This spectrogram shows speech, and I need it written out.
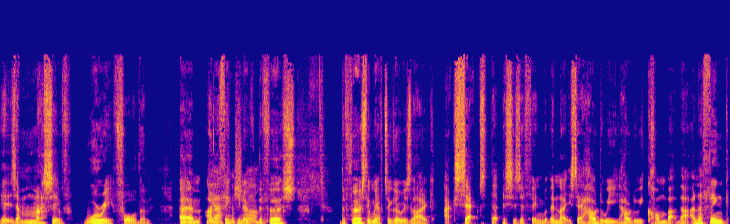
it is a massive worry for them. Um, and yeah, I think you know sure. the first the first thing we have to go is like accept that this is a thing. But then like you say how do we how do we combat that? And i think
